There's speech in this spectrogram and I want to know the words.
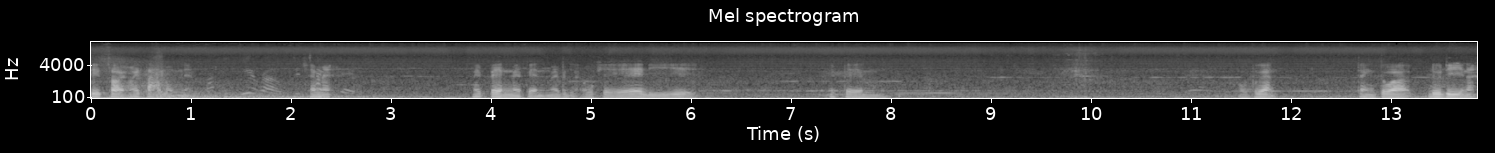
ติดสอยห้อยตามผมเนี่ย ใช่ไหม ไม่เป็นไม่เป็นไม่เป็นโอเคดี ไม่เป็นโอ้เพื่อน แต่งตัวดูดีนะ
